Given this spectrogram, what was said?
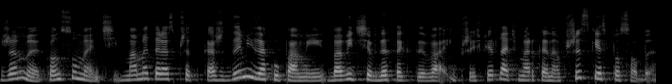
że my, konsumenci, mamy teraz przed każdymi zakupami bawić się w detektywa i prześwietlać markę na wszystkie sposoby?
